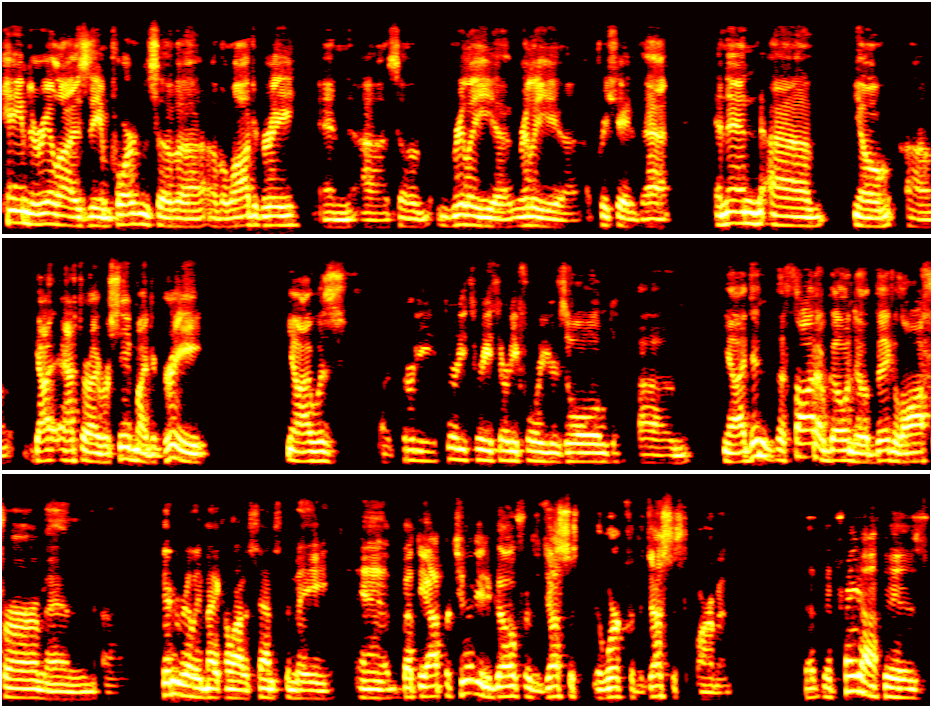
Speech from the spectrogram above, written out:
came to realize the importance of a, of a law degree. And uh, so really, uh, really uh, appreciated that. And then, um, you know, uh, got after I received my degree, you know, I was 30, 33, 34 years old. Um, you know, I didn't, the thought of going to a big law firm and uh, didn't really make a lot of sense to me. And, but the opportunity to go for the justice, to work for the Justice Department the, the trade off is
